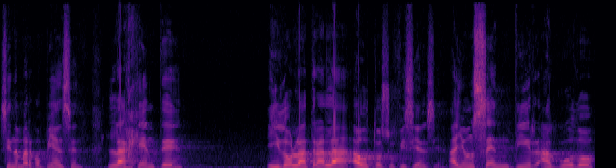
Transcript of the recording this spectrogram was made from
Sin embargo, piensen, la gente idolatra la autosuficiencia. Hay un sentir agudo,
